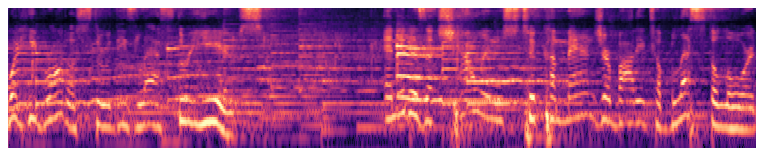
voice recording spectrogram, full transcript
what he brought us through these last three years. And it is a challenge to command your body to bless the Lord,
